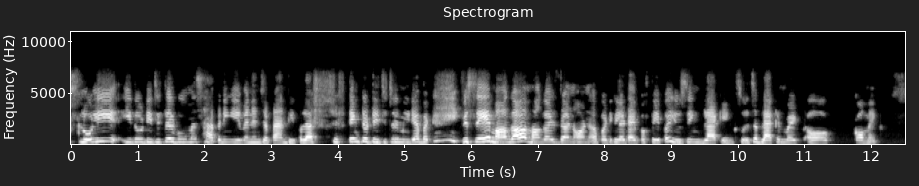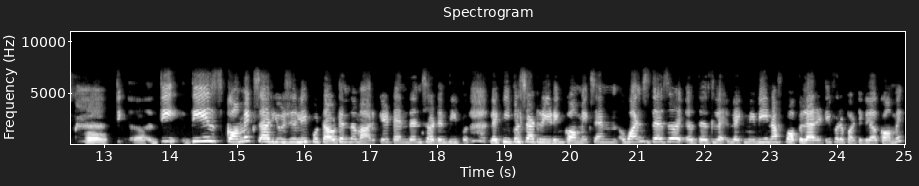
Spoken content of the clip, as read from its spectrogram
slowly, either digital boom is happening even in Japan. People are shifting to digital media. But if you say manga, manga is done on a particular type of paper using black ink. So it's a black and white uh, comic. Oh The, the these comics are usually put out in the market, and then certain people like people start reading comics, and once there's a uh, there's like, like maybe enough popularity for a particular comic,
